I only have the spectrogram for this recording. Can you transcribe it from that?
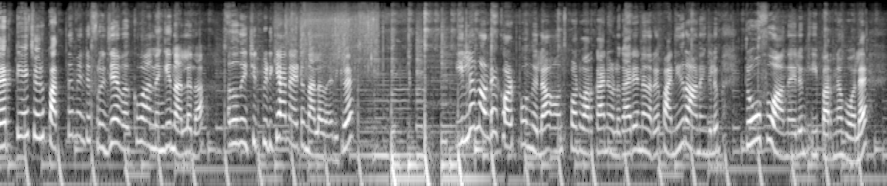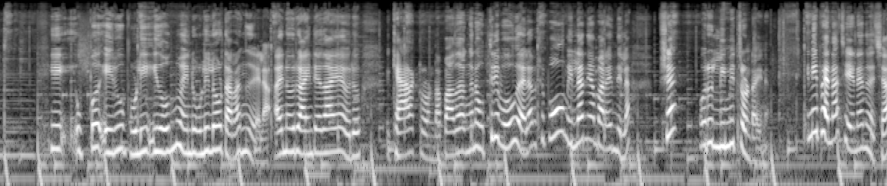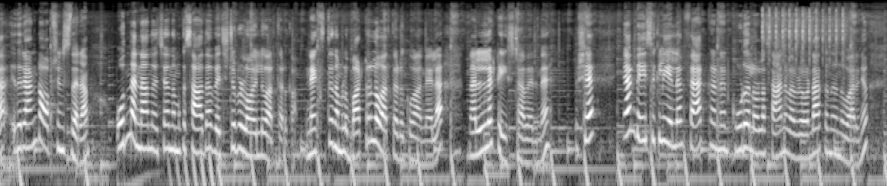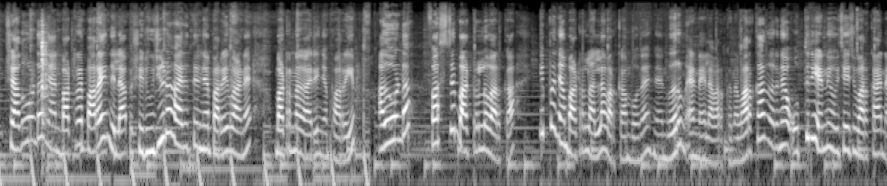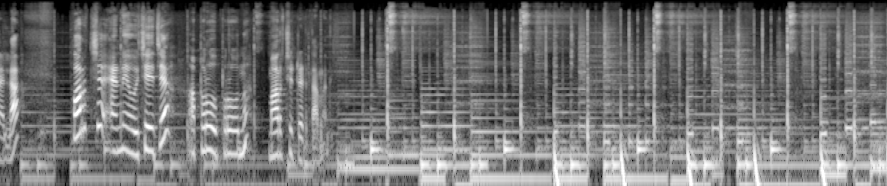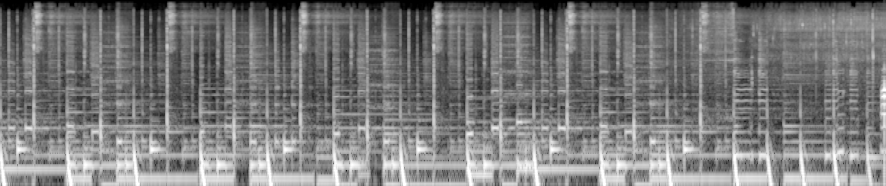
പെരട്ടി അയച്ച ഒരു പത്ത് മിനിറ്റ് ഫ്രിഡ്ജേ വെക്കുവാണെങ്കിൽ നല്ലതാ. അതൊന്ന് ഇച്ചിരി പിടിക്കാനായിട്ട് നല്ലതായിരിക്കുമേ ഇല്ലെന്നുണ്ടെങ്കിൽ കുഴപ്പമൊന്നുമില്ല. ഓൺ സ്പോട്ട് വറക്കാനേ ഉള്ളൂ. കാര്യം എന്താണെന്ന് പറയുക പനീറാണെങ്കിലും ടോഫു ആണെങ്കിലും ഈ പറഞ്ഞ പോലെ ഈ ഉപ്പ് എരിവ് പുളി ഇതൊന്നും അതിന്റെ ഉള്ളിലോട്ട് ഇറങ്ങുകയില്ല അതിനൊരു അതിന്റേതായ ഒരു ക്യാരക്ടറുണ്ട് അപ്പോൾ അത് അങ്ങനെ ഒത്തിരി പോവുകയില്ല പക്ഷെ പോവുമില്ലെന്ന് ഞാൻ പറയുന്നില്ല. പക്ഷേ ഒരു ലിമിറ്റുണ്ട് അതിന്. ഇനിയിപ്പോൾ എന്നാ ചെയ്യേണ്ടതെന്ന് വെച്ചാൽ ഇത് രണ്ട് ഓപ്ഷൻസ് തരാം. ഒന്ന് എന്നാന്ന് വെച്ചാൽ നമുക്ക് സാധാ വെജിറ്റബിൾ ഓയിലിൽ വറുത്തെടുക്കാം. നെക്സ്റ്റ് നമ്മൾ ബട്ടറിൽ വറുത്തെടുക്കുകയെന്നല്ല നല്ല ടേസ്റ്റാണ് വരുന്നത് പക്ഷേ ഞാൻ ബേസിക്കലി എല്ലാം ഫാറ്റ് കണ്ടന്റ് കൂടുതലുള്ള സാധനം ഇവിടെ ഉണ്ടാക്കുന്നതെന്ന് പറഞ്ഞു. പക്ഷെ അതുകൊണ്ട് ഞാൻ ബട്ടറെ പറയുന്നില്ല. പക്ഷേ രുചിയുടെ കാര്യത്തിൽ ഞാൻ പറയുവാണെങ്കിൽ ബട്ടറിന്റെ കാര്യം ഞാൻ പറയും. അതുകൊണ്ട് ഫസ്റ്റ് ബട്ടറിൽ വറുക്കുക ഇപ്പം ഞാൻ ബട്ടറിലല്ല വറുക്കാൻ പോകുന്നത് ഞാൻ വെറും എണ്ണയിലാണ് വറുക്കുന്നത്. വറുക്കാന്ന് പറഞ്ഞാൽ ഒത്തിരി എണ്ണ ഒഴിച്ചേച്ച് വറുക്കാനല്ല. കുറച്ച് എണ്ണ ഒഴിച്ചേച്ച് അപ്പുറവും ഇപ്പുറവും ഒന്ന് മറിച്ചിട്ടെടുത്താൽ മതി.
